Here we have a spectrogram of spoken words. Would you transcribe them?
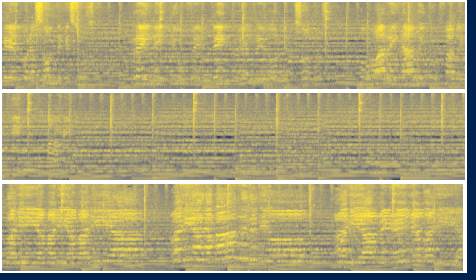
que el corazón de Jesús reine y triunfe dentro y alrededor de nosotros, como ha reinado y triunfado en ti. Amén. María, María, María, María la Madre de Dios, María pequeña María,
